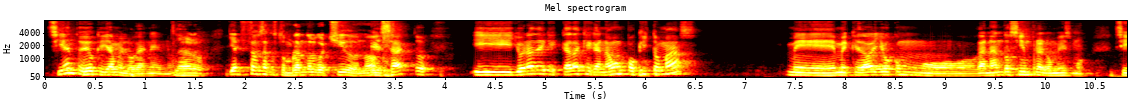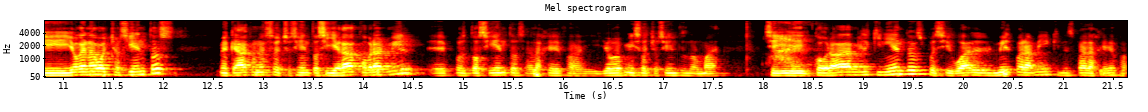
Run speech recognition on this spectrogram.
siento yo que ya me lo gané, ¿no? Claro. Ya te estamos acostumbrando a algo chido, ¿no? Exacto. Y yo era de que cada que ganaba un poquito más, me, me quedaba yo como ganando siempre lo mismo. Si yo ganaba 800, me quedaba con esos 800. Si llegaba a cobrar 1000, eh, pues 200 a la jefa y yo mis 800 normal. Si cobraba 1500, pues igual 1000 para mí, 500 para la jefa.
